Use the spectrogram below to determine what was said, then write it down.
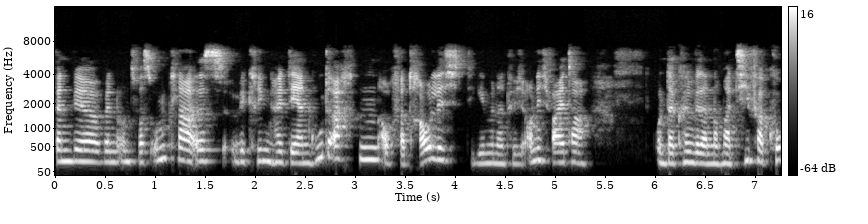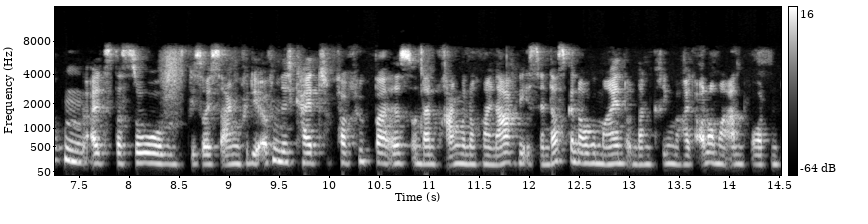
wenn wir, wenn uns was unklar ist. Wir kriegen halt deren Gutachten, auch vertraulich. Die geben wir natürlich auch nicht weiter. Und da können wir dann nochmal tiefer gucken, als das so, wie soll ich sagen, für die Öffentlichkeit verfügbar ist. Und dann fragen wir nochmal nach, wie ist denn das genau gemeint? Und dann kriegen wir halt auch nochmal Antworten.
